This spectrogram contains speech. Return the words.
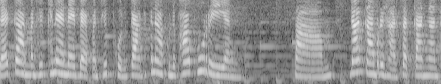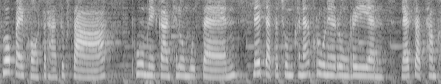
และการบันทึกคะแนนในแบบบันทึกผลการพัฒนาคุณภาพผู้เรียน 3. ด้านการบริหารจัดการงานทั่วไปของสถานศึกษา ผู้อำนวยการชโลมบุแสน ได้จัดประชุมคณะครูในโรงเรียน และจัดทำค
